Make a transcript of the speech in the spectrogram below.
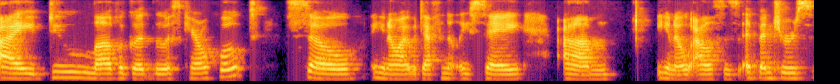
I do love a good Lewis Carroll quote. So, you know, I would definitely say, um, you know, Alice's Adventures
